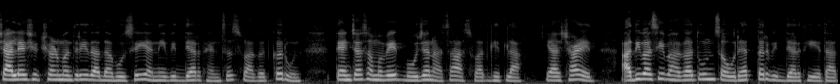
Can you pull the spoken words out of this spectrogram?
शालेय शिक्षण मंत्री दादा भुसे यांनी विद्यार्थ्यांचं स्वागत करून त्यांच्यासमवेत भोजनाचा आस्वाद घेतला. या शाळेत आदिवासी भागातून चौऱ्याहत्तर विद्यार्थी येतात.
